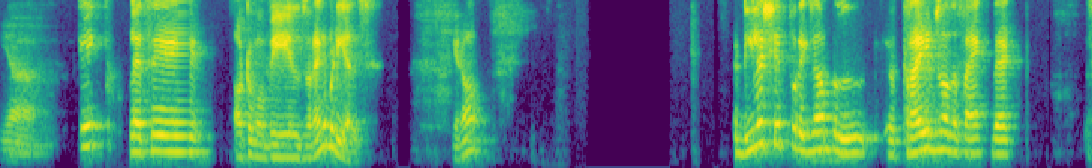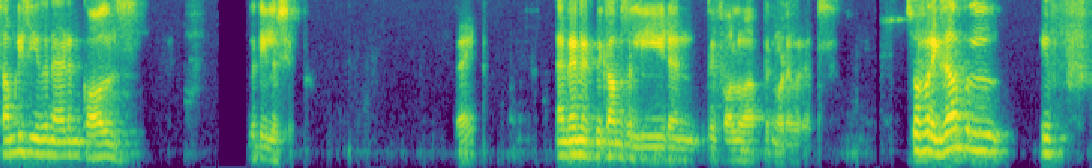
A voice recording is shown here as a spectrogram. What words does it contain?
Yeah. Take let's say automobiles or anybody else. You know, a dealership, for example, thrives on the fact that somebody sees an ad and calls the dealership, right? And then it becomes a lead and they follow up and whatever else. So, for example, if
